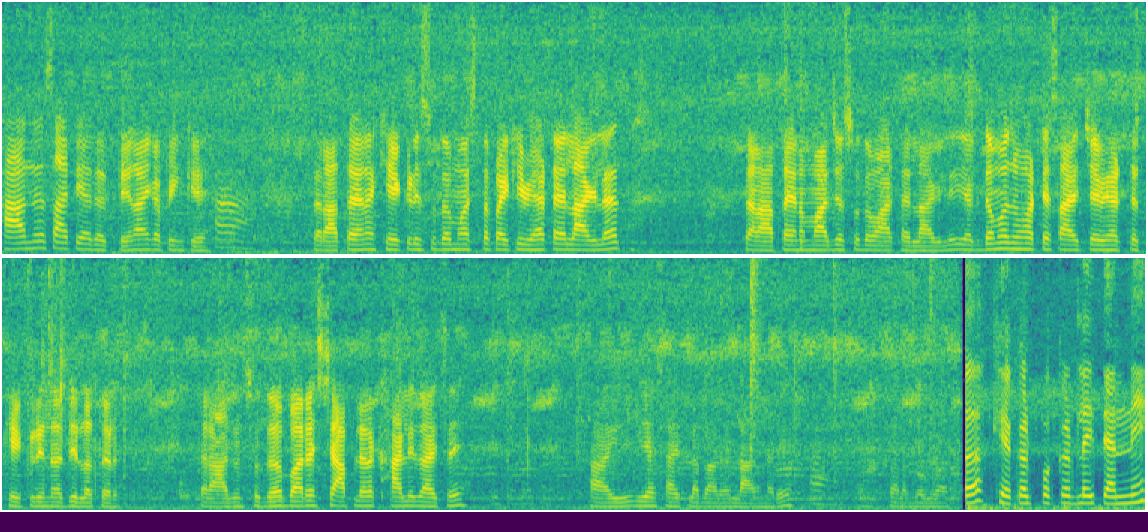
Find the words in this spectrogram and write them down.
खाण्यासाठी येतात ते नाही का पिंके? तर आता आहे ना खेकडी सुद्धा मस्तपैकी भेटायला लागल्यात. तर आता आहे ना माझ्या सुद्धा वाटायला लागली. एकदमच मोठ्या साईजच्या भेटतात खेकडी नदीला तर. तर अजून सुद्धा बरेचसे आपल्याला खाली जायचंय. हा या साईडला बघायला लागणार आहे. चला बघू. खेकड पकडलंय त्यांनी.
